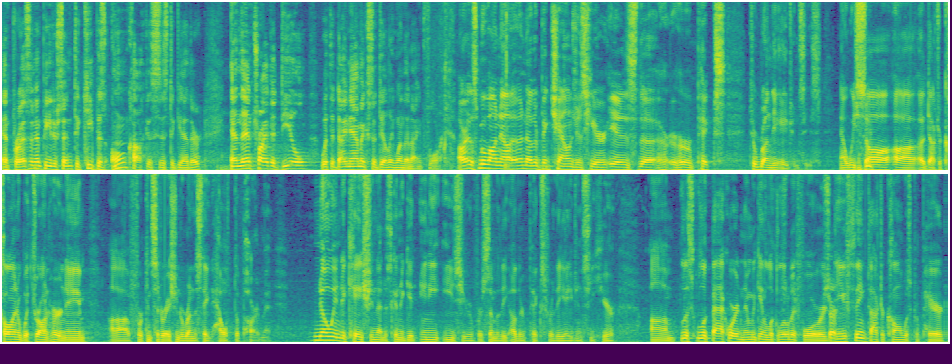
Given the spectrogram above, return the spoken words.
and President Petersen to keep his own caucuses together and then try to deal with the dynamics of dealing with the ninth floor. All right, let's move on now. Another big challenge is here is the her, her picks to run the agencies. Now, we mm-hmm. saw uh, Dr. Cullen withdraw her name uh, for consideration to run the state health department. No indication that it's going to get any easier for some of the other picks for the agency here. Um, let's look backward and then we can look a little bit forward. Sure. Do you think Dr. Cullen was prepared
